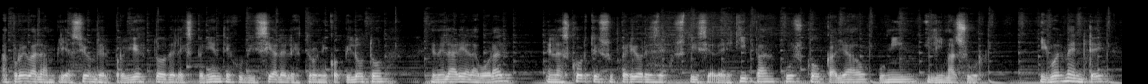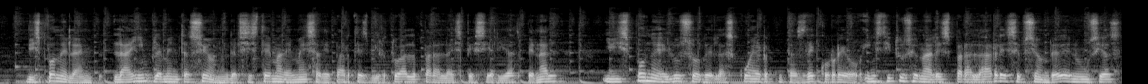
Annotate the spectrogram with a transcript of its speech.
Aprueba la ampliación del proyecto del expediente judicial electrónico piloto en el área laboral en las Cortes Superiores de Justicia de Arequipa, Cusco, Callao, Junín y Lima Sur. Igualmente, dispone la, implementación del sistema de mesa de partes virtual para la especialidad penal y dispone el uso de las cuentas de correo institucionales para la recepción de denuncias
